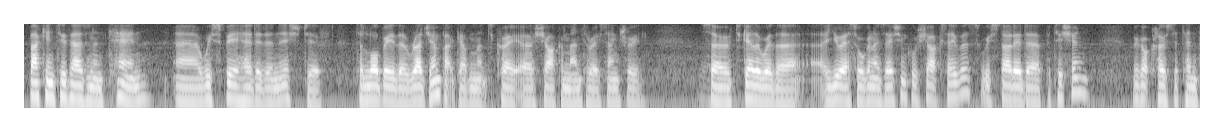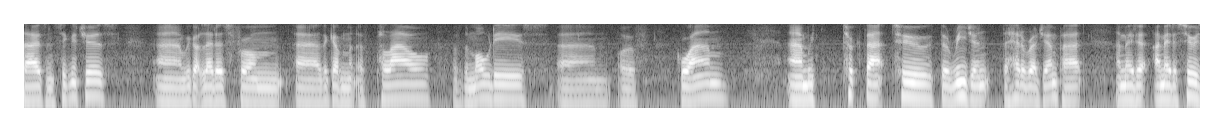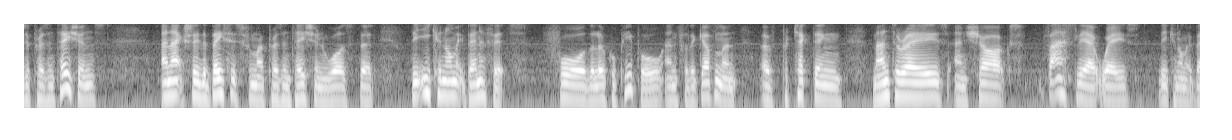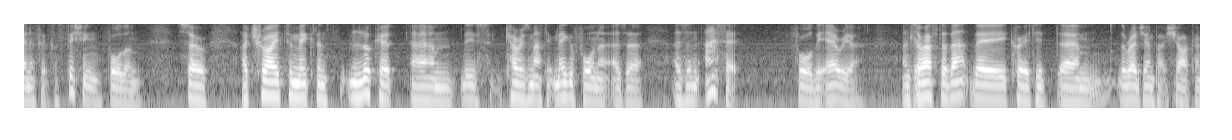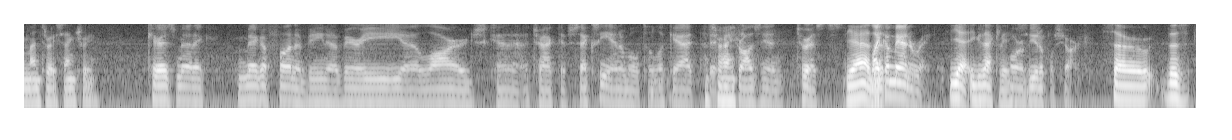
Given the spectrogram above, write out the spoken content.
back in 2010, uh, we spearheaded an initiative to lobby the Raja Ampat government to create a shark and manta ray sanctuary. So together with a, a US organization called Shark Savers, we started a petition. We got close to 10,000 signatures. Uh, we got letters from uh, the government of Palau, of the Maldives, um, of Guam, and we took that to the regent, the head of Raja Ampat. I made a, I made a series of presentations, and actually the basis for my presentation was that the economic benefits for the local people and for the government of protecting manta rays and sharks vastly outweighs the economic benefit for fishing for them. So I tried to make them th- look at um, this charismatic megafauna as a as an asset for the area. And so after that, they created um, the Raja Ampat Shark and Manta Ray Sanctuary. Charismatic megafauna being a very uh, large, kind of attractive, sexy animal to look at That's that right. draws in tourists, Yeah, like a manta ray yeah, exactly. or a beautiful shark. So there's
